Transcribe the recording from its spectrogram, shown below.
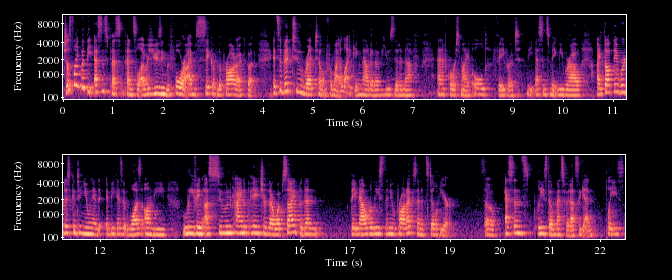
Just like with the Essence pencil I was using before, I'm sick of the product, but it's a bit too red tone for my liking now that I've used it enough. And of course, my old favorite, the Essence Make Me Brow. I thought they were discontinuing it because it was on the leaving us soon kind of page of their website, but then they now release the new products and it's still here. So Essence, please don't mess with us again, please.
